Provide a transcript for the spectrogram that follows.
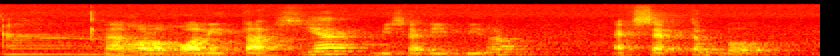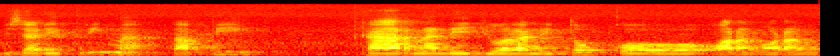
Ah. Nah, kalau kualitasnya bisa dibilang acceptable, bisa diterima, tapi karena dijualan di toko, orang-orang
